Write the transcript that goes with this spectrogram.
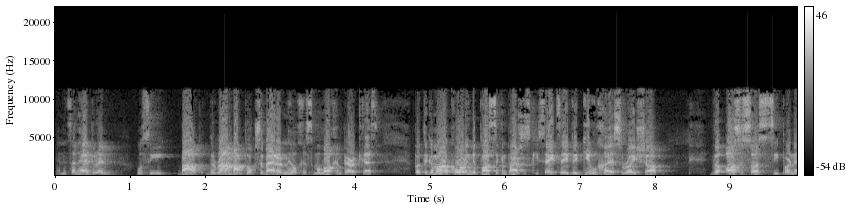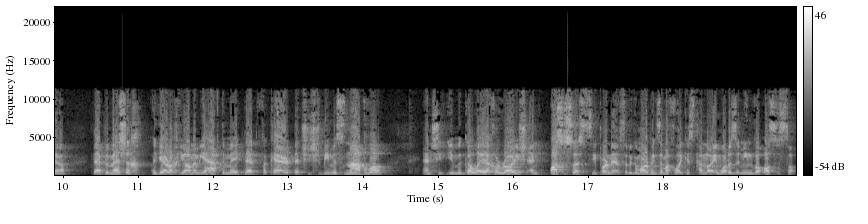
and it's Sanhedrin. We'll see about the Rambam talks about it in Hilchis Malach in Parakhes. But the Gemara, according to Pasuk in Parshas Kiseitze, the Gilcha es Roisha, the Osasa es Tzipornea, that b'meshach a yerach yomim you have to make that fakert that she should be misnavla and she you megaleach roish and osasa es Tzipornea. So the Gemara brings a machlekes tanoim. What does it mean v'osasa?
